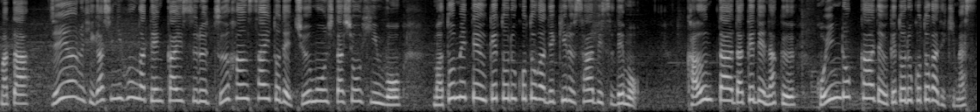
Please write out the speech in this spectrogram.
また JR 東日本が展開する通販サイトで注文した商品をまとめて受け取ることができるサービスでもカウンターだけでなくコインロッカーで受け取ることができます。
